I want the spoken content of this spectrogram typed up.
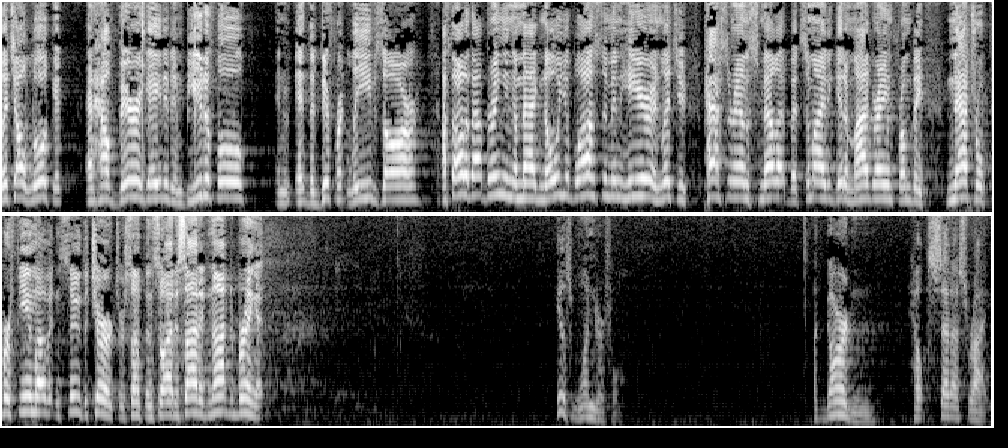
let y'all look at, at how variegated and beautiful and, and the different leaves are. I thought about bringing a magnolia blossom in here and let you pass it around and smell it, but somebody to get a migraine from the natural perfume of it and sue the church or something, so I decided not to bring it. It was wonderful. A garden helps set us right.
